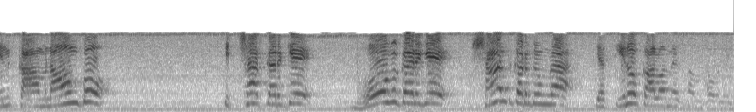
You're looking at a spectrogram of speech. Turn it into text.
इन कामनाओं को इच्छा करके, भोग करके शांत कर दूँगा, यह तीनों कालों में संभव नहीं।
